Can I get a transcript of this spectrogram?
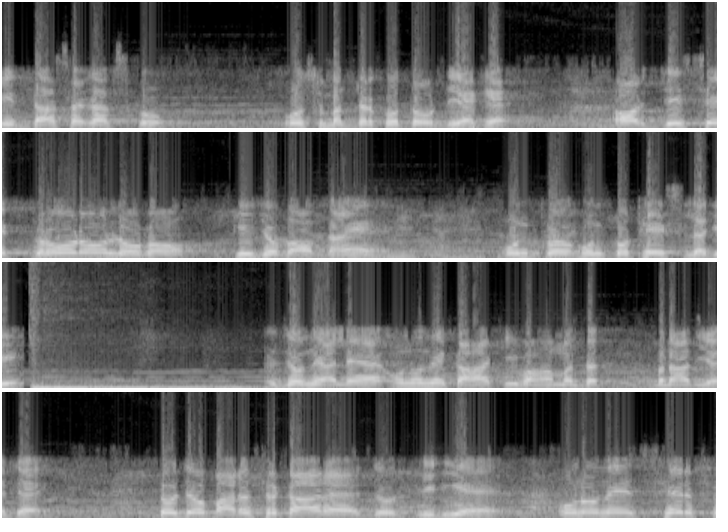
کہ دس اگست کو اس مندر کو توڑ دیا گیا اور جس سے کروڑوں لوگوں کی جو بابدائیں ان کو ان کو ٹھیس لگی۔ جو نیالے ہے انہوں نے کہا کہ وہاں مندر بنا دیا جائے۔ تو جو بھارت سرکار ہے، جو ڈی ڈی ہے، انہوں نے صرف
